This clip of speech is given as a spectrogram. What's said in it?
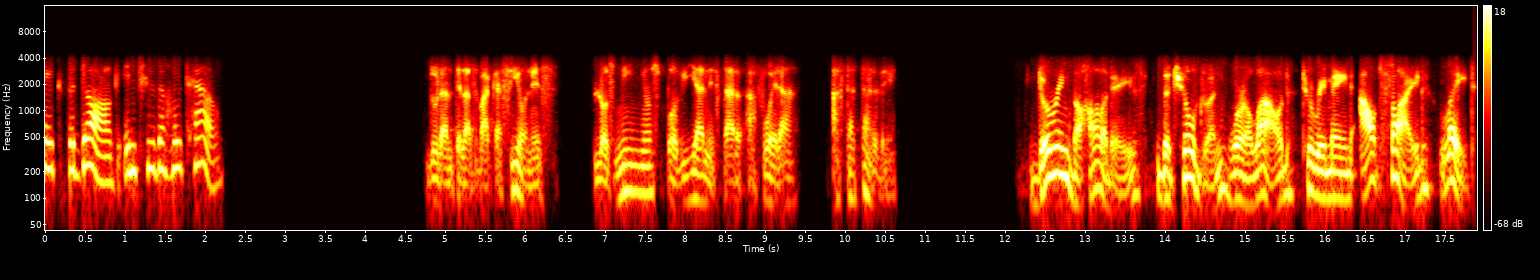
take the dog into the hotel? Durante las vacaciones, los niños podían estar afuera hasta tarde. During the holidays, the children were allowed to remain outside late.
